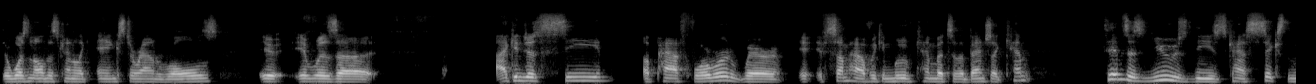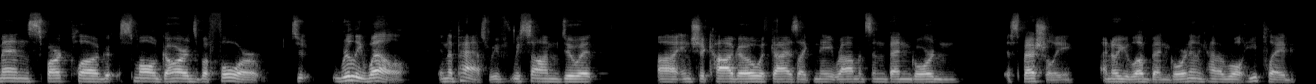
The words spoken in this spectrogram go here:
There wasn't all this kind of like angst around roles. It it was uh, I can just see a path forward where if somehow if we can move Kemba to the bench, like Kem, Thibs has used these kind of sixth men spark plug small guards before to really well in the past. We've, we saw him do it uh, in Chicago with guys like Nate Robinson, Ben Gordon, especially. I know you love Ben Gordon and the kind of role he played.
